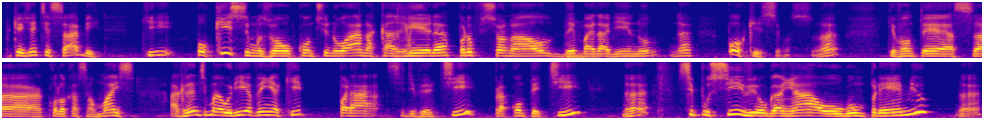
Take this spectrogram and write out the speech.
porque a gente sabe que pouquíssimos vão continuar na carreira profissional de uhum. bailarino, né? Pouquíssimos, né? Que vão ter essa colocação. Mas a grande maioria vem aqui para se divertir, para competir, né? se possível ganhar algum prêmio. Né?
